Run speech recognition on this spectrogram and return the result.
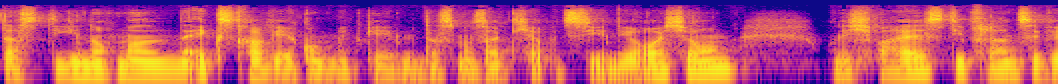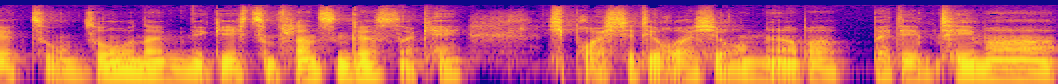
Dass die nochmal eine extra Wirkung mitgeben, dass man sagt, ich habe jetzt die in die Räucherung und ich weiß, die Pflanze wirkt so und so, und dann gehe ich zum Pflanzengeist und sage, okay, ich bräuchte die Räucherung, aber bei dem Thema,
